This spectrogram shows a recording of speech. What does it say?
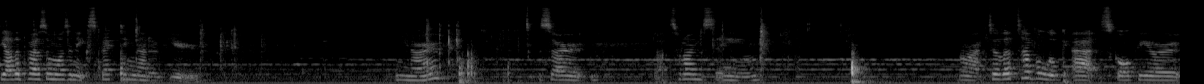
The other person wasn't expecting that of you. You know? So that's what I'm seeing. Alright, so let's have a look at Scorpio.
